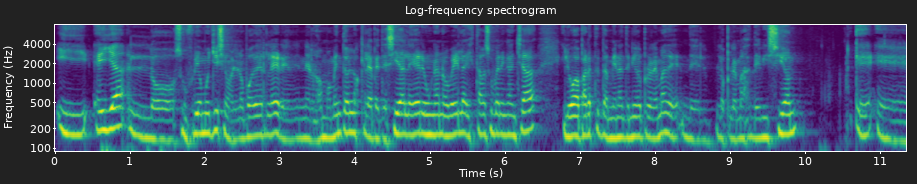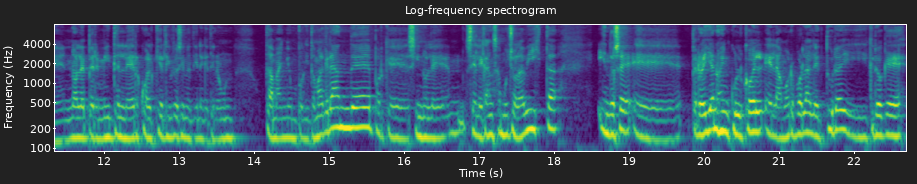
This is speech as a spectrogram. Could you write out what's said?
y ella lo sufrió muchísimo, el no poder leer en, los momentos en los que le apetecía leer una novela y estaba súper enganchada. Y luego, aparte, también ha tenido el problema de, los problemas de visión que eh, no le permiten leer cualquier libro, sino tiene que tener un, tamaño un poquito más grande, porque si no le, se le cansa mucho la vista. Y entonces, eh, pero ella nos inculcó el, amor por la lectura y creo que es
